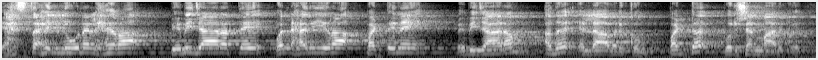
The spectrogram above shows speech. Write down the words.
യസ്തഹില്ലൂനൽ ഹിറ വ്യഭിചാരത്തെ വൽ ഹരീറ പട്ടിനെ. വ്യഭിചാരം അത് എല്ലാവർക്കും പട്ട് പുരുഷന്മാർക്ക്.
